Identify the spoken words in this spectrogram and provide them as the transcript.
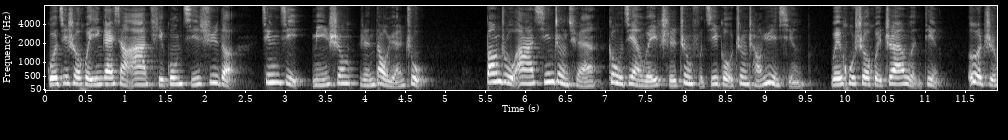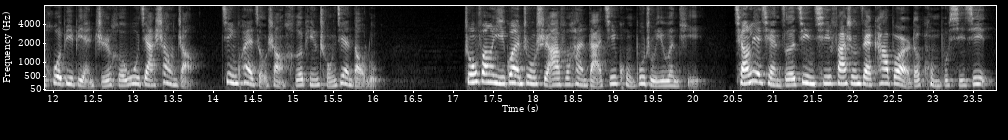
国际社会应该向阿提供急需的经济、民生、人道援助，帮助阿新政权构建、维持政府机构正常运行，维护社会治安稳定，遏制货币贬值和物价上涨，尽快走上和平重建道路。中方一贯重视阿富汗打击恐怖主义问题，强烈谴责近期发生在喀布尔的恐怖袭击。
